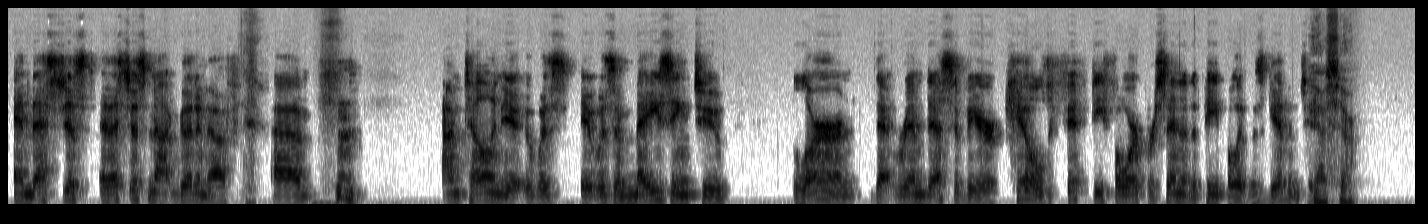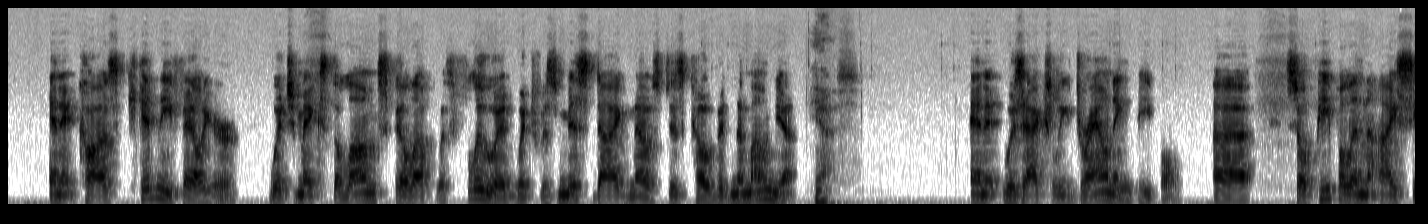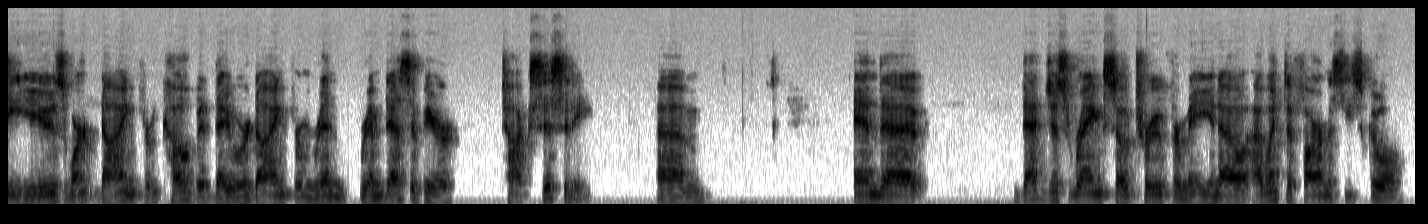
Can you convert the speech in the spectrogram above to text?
And that's just that's just not good enough. Um, I'm telling you, it was it was amazing to learn that remdesivir killed 54% of the people it was given to, Yes, sir. and it caused kidney failure, which makes the lungs fill up with fluid, which was misdiagnosed as COVID pneumonia, Yes. and it was actually drowning people. Uh, so people in the ICUs weren't dying from COVID; they were dying from rem- remdesivir toxicity. Um, and uh, that just rang so true for me. You know, I went to pharmacy school,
